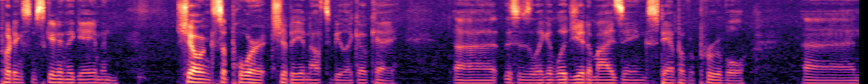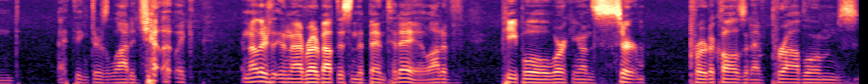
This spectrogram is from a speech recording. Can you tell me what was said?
putting some skin in the game and showing support should be enough to be like, okay, uh, this is like a legitimizing stamp of approval. And I think there's a lot of je- like another, and I read about this in the Bent today. A lot of people working on certain protocols that have problems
